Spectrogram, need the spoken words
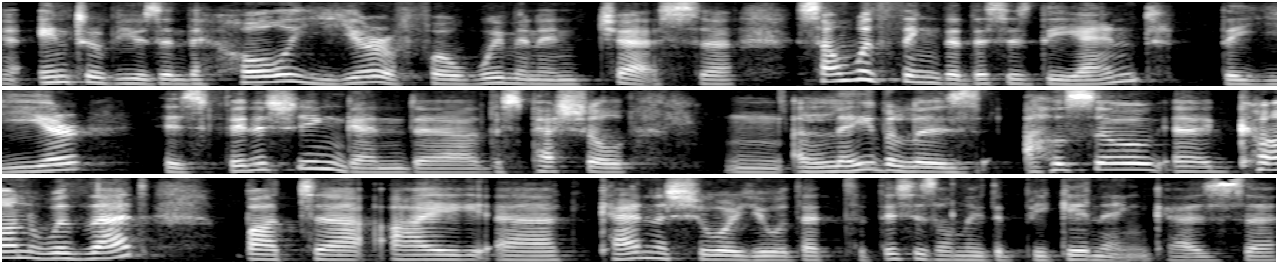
uh, interviews and the whole year for women in chess. Uh, some would think that this is the end, the year is finishing, and uh, the special um, label is also uh, gone with that. But uh, I uh, can assure you that this is only the beginning, as uh,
